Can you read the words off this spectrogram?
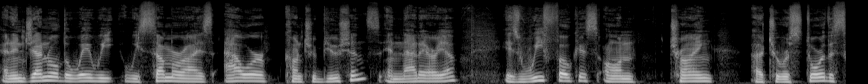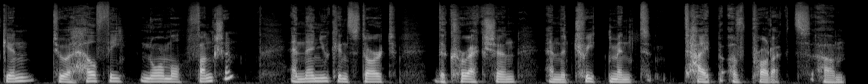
And in general, the way we, we summarize our contributions in that area is we focus on trying uh, to restore the skin to a healthy, normal function. And then you can start the correction and the treatment type of products um,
